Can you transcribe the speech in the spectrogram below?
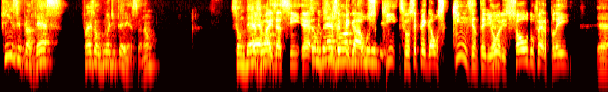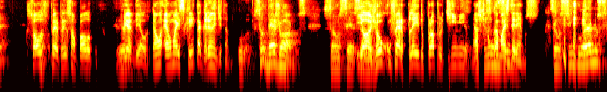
15 para 10 faz alguma diferença, não? São 10 é, jogos. mas assim, é, se, você pegar os 15, se você pegar os 15 anteriores, é. só o do Fair Play. É. Só o Fair Play do São Paulo Perdeu. Então é uma escrita grande também. São 10 jogos. São, são, e ó, jogo com fair play do próprio time, acho que nunca mais cinco, teremos. São cinco anos,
